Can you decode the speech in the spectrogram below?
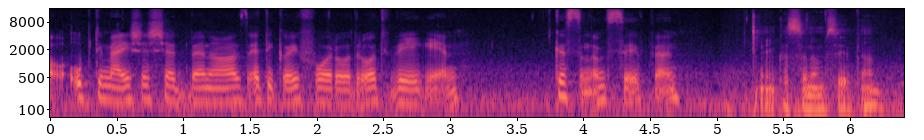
a optimális esetben az etikai forródrót végén. Köszönöm szépen. Én köszönöm szépen.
